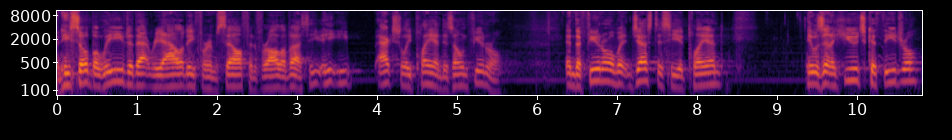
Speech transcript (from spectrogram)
And he so believed of that reality for himself and for all of us. He, he, he actually planned his own funeral. And the funeral went just as he had planned. It was in a huge cathedral.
